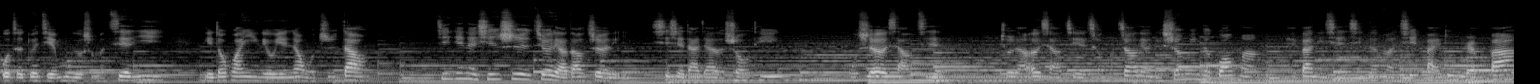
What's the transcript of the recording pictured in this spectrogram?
或者对节目有什么建议，也都欢迎留言让我知道。今天的心事就聊到这里，谢谢大家的收听。我是二小姐，就让二小姐成为照亮你生命的光芒，陪伴你前行的暖心摆渡人吧。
